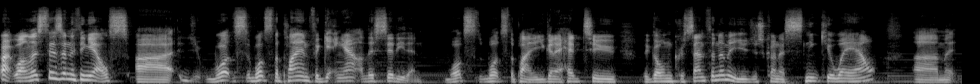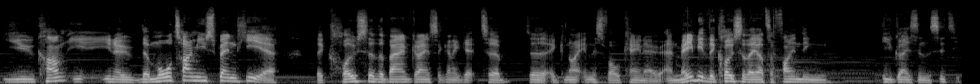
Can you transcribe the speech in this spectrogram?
All right. Well, unless there's anything else, uh, what's what's the plan for getting out of this city then? What's what's the plan? Are you going to head to the Golden Chrysanthemum? Are you just going to sneak your way out? Um, you can't. You, you know, the more time you spend here, the closer the bad guys are going to get to, to igniting this volcano, and maybe the closer they are to finding you guys in the city.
